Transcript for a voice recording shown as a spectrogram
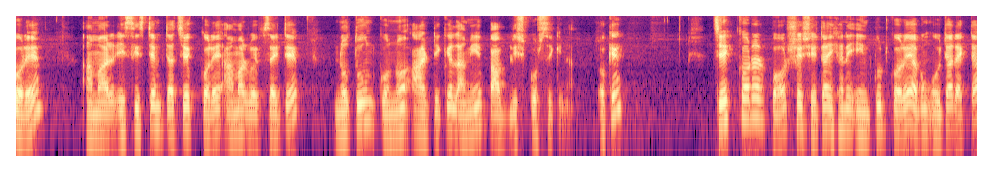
করে আমার এই সিস্টেমটা চেক করে আমার ওয়েবসাইটে নতুন কোনো আর্টিকেল আমি পাবলিশ করছি কিনা ওকে চেক করার পর সে সেটা এখানে ইনক্লুড করে এবং ওইটার একটা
